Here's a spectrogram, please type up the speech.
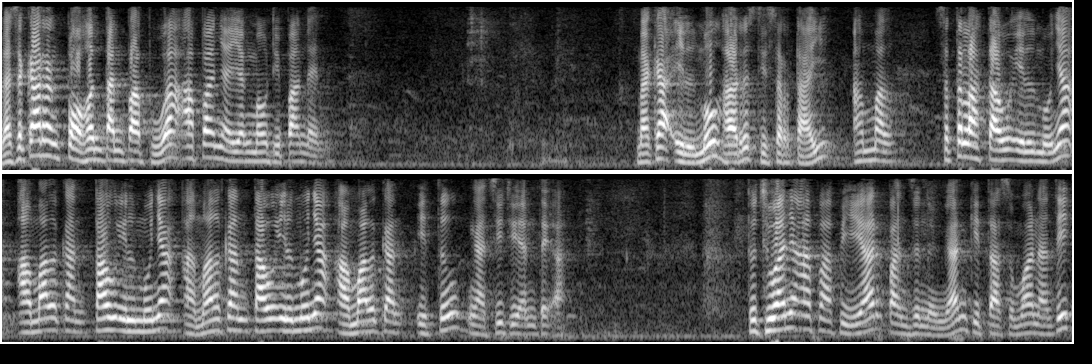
Nah sekarang pohon tanpa buah apanya yang mau dipanen? Maka ilmu harus disertai amal. Setelah tahu ilmunya, amalkan. Tahu ilmunya, amalkan. Tahu ilmunya, amalkan. Itu ngaji di MTA. Tujuannya apa? Biar panjenengan kita semua nanti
